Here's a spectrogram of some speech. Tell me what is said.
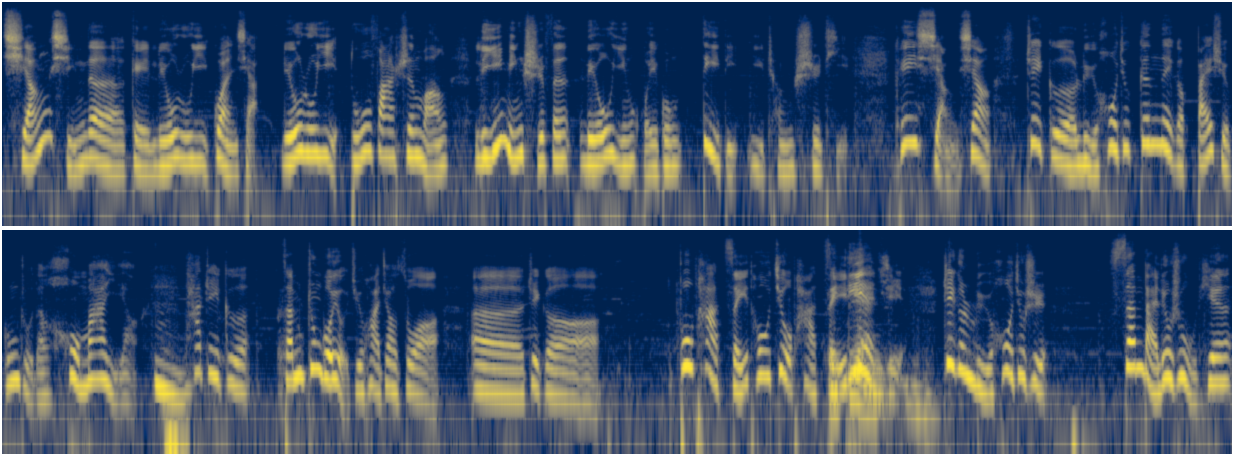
强行的给刘如意灌下。刘如意毒发身亡。黎明时分，刘盈回宫，弟弟已成尸体。可以想象，这个吕后就跟那个白雪公主的后妈一样。嗯，她这个，咱们中国有句话叫做，呃，这个不怕贼偷，就怕贼惦记。这个吕后就是三百六十五天，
